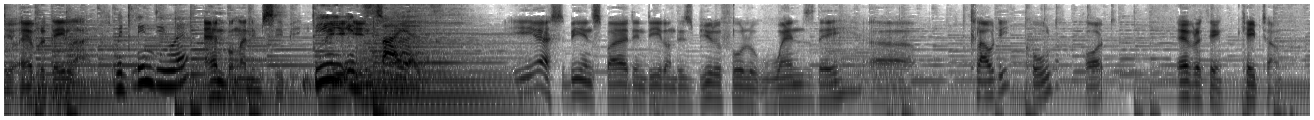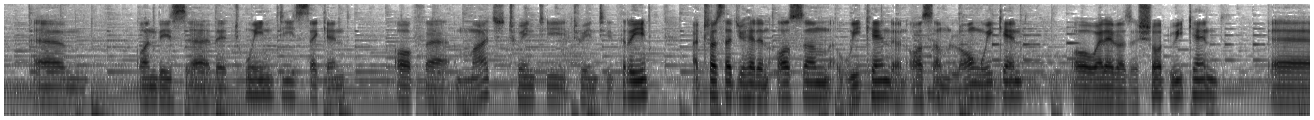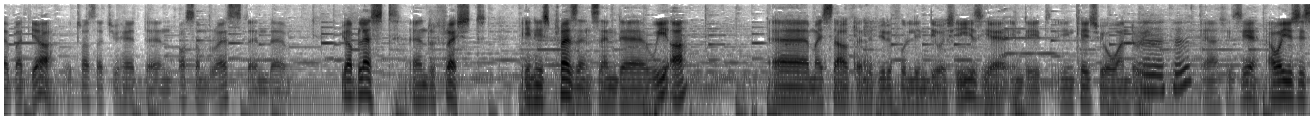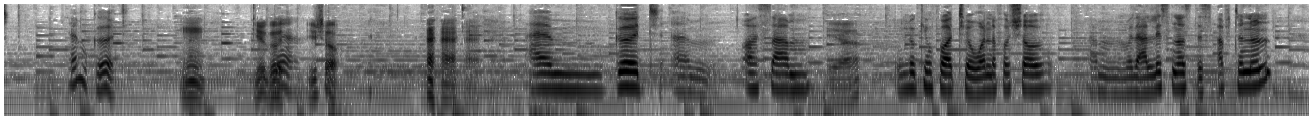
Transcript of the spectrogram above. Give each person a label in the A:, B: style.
A: for your everyday life.
B: With Lindiwe,
A: And Bongani Msibi.
B: be, inspired.
A: Yes, be inspired indeed on this beautiful Wednesday. Uh, cloudy, cold, hot, everything. Cape Town. Um, on this, uh, the 22nd of uh, March 2023. I trust that you had an awesome weekend, an awesome long weekend, or whether it was a short weekend. Uh, but yeah, we trust that you had an awesome rest and um you are blessed and refreshed in His presence. And uh, we are, uh, myself and the beautiful Lindy, where she is here indeed, in case you were wondering.
B: hmm
A: Yeah, she's here. How are you, sis?
B: I'm good.
A: Mm. You're good.
B: Yeah.
A: You sure?
B: I'm good. I'm awesome.
A: yeah.
B: Looking forward to a wonderful show um, with our listeners this afternoon.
